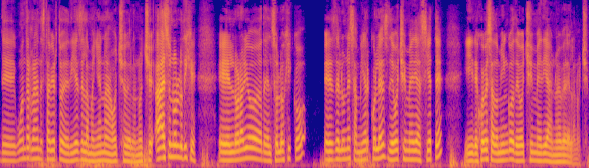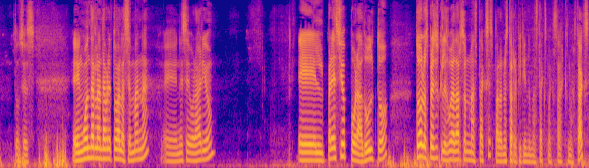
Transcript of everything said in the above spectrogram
de Wonderland está abierto de 10 de la mañana a 8 de la noche. Ah, eso no lo dije. El horario del zoológico es de lunes a miércoles de 8 y media a 7 y de jueves a domingo de 8 y media a 9 de la noche. Entonces, en Wonderland abre toda la semana en ese horario. El precio por adulto todos los precios que les voy a dar son más taxes, para no estar repitiendo más tax, más tax, más tax.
